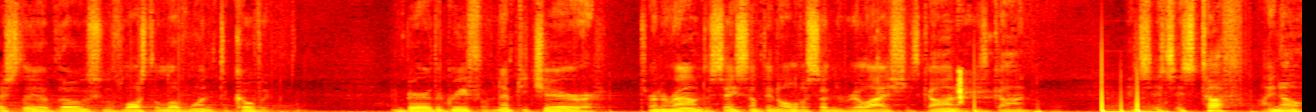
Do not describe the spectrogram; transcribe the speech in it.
Especially of those who've lost a loved one to COVID, and bear the grief of an empty chair or turn around to say something, all of a sudden realize she's gone or he's gone. It's, it's, it's tough, I know.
